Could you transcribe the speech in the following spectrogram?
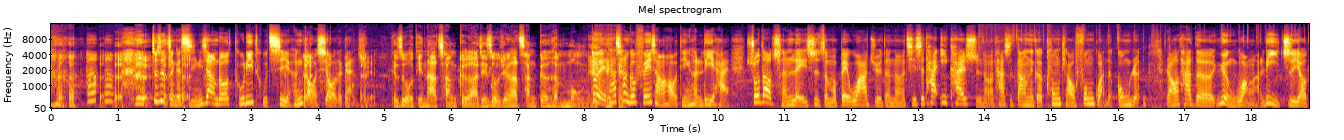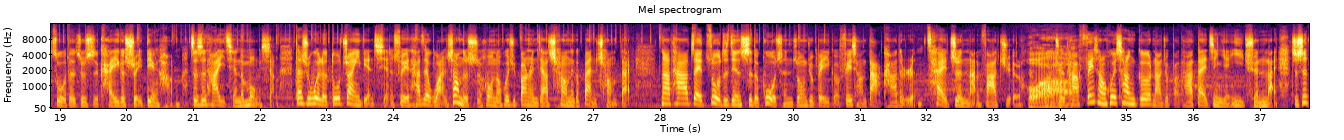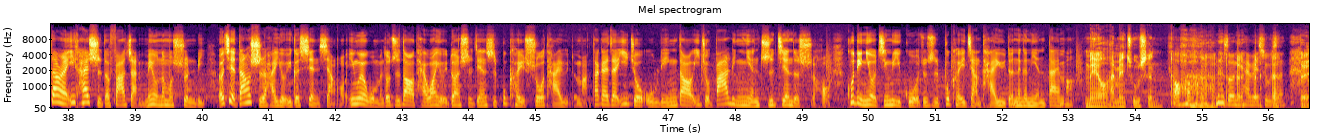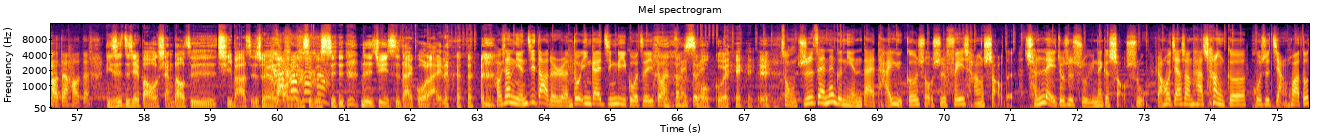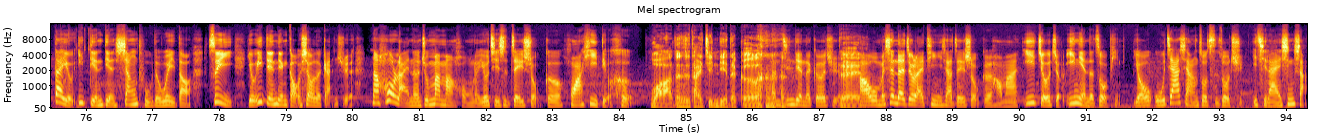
就是整个形象都。土里土气，很搞笑的感觉。可是我听他唱歌啊，其实我觉得他唱歌很猛哎。对，他唱歌非常好听，很厉害。说到陈雷是怎么被挖掘的呢？其实他一开始呢，他是当那个空调风管的工人，然后他的愿望啊，立志要做的就是开一个水电行，这是他以前的梦想。但是为了多赚一点钱，所以他在晚上的时候呢，会去帮人家唱那个伴唱带。那他在做这件事的过程中，就被一个非常大咖的人蔡振南发掘了。哇，觉得他非常会唱歌，那就把他带进演艺圈来。只是当然一开始的发展没有那么顺利，而且当时还有一个现象哦，因为我们都知道台湾有一段时间是不可以说台语的嘛，大概在一九五零到一九八零年之间的时候，Kudi，你有经历过就是不可以讲台语的那个年代吗？没有，还没出生。哦，那时候你还没出生。对，好的，好的。你是直接。把我想到是七八十岁的老人，是不是 日剧时代过来的？好像年纪大的人都应该经历过这一段才对。什么鬼？总之，在那个年代，台语歌手是非常少的，陈雷就是属于那个少数。然后加上他唱歌或是讲话都带有一点点乡土的味道，所以有一点点搞笑的感觉。那后来呢，就慢慢红了，尤其是这一首歌《欢喜就好》。哇，真是太经典的歌了，很经典的歌曲。对，好，我们现在就来听一下这一首歌，好吗？一九九一年的作品，由吴家祥作词作曲，一起来欣赏。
